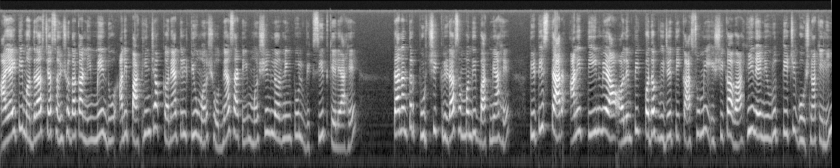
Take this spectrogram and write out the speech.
आय आय टी मद्रासच्या संशोधकांनी मेंदू आणि पाठींच्या कण्यातील ट्यूमर शोधण्यासाठी मशीन लर्निंग टूल विकसित केले आहे. त्यानंतर पुढची क्रीडा संबंधित बातमी आहे. टीटी स्टार आणि तीन वेळा ऑलिम्पिक पदक विजेती कासुमी इशिकावा हिने निवृत्तीची घोषणा केली.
